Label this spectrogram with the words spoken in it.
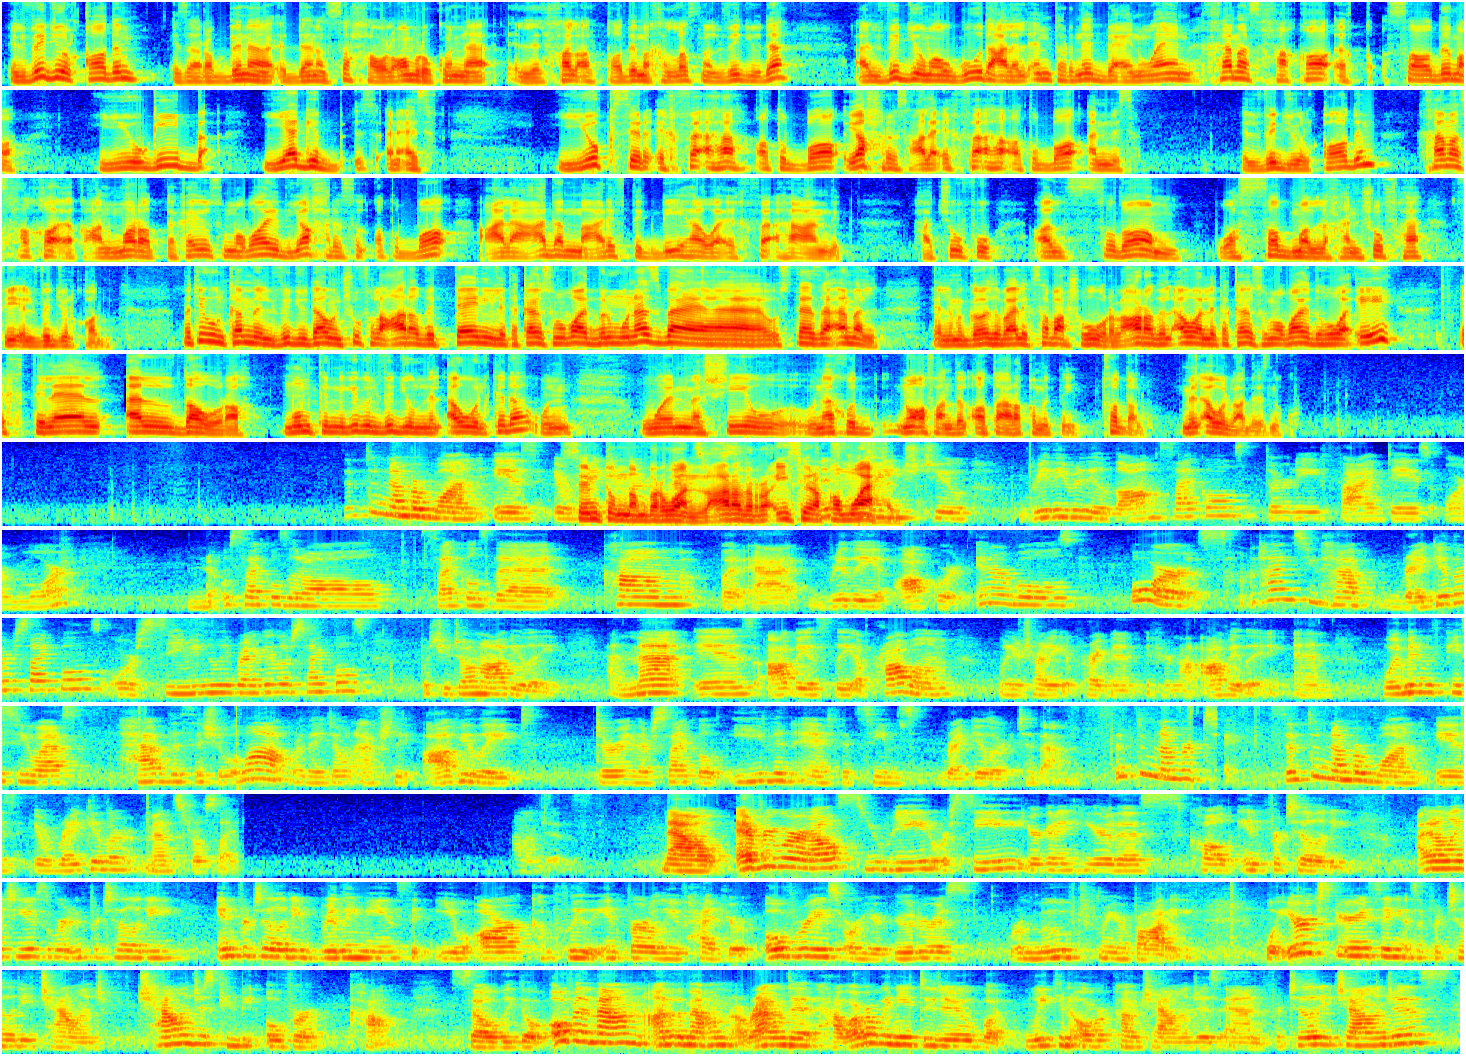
الفيديو القادم إذا ربنا إدانا الصحة والعمر وكنا للحلقة القادمة خلصنا الفيديو ده الفيديو موجود على الإنترنت بعنوان خمس حقائق صادمة يجيب يجب أنا آسف يكثر إخفائها أطباء يحرص على إخفائها أطباء النساء. الفيديو القادم خمس حقائق عن مرض تكيس المبايض يحرص الأطباء على عدم معرفتك بيها وإخفائها عنك. هتشوفوا الصدام والصدمة اللي هنشوفها في الفيديو القادم. ما تيجوا نكمل الفيديو ده ونشوف العرض الثاني لتكيس المبايض بالمناسبة يا أستاذة أمل اللي متجوزة بقالك سبع شهور. العرض الأول لتكيس المبايض هو إيه؟ اختلال الدورة. ممكن نجيب الفيديو من الأول كده ون... ونمشيه وناخد نقف عند القطع رقم اتنين. اتفضلوا من الأول بعد إذنكم. Symptom number one is سيمتوم irregular نمبر 1 menstrual العرض cycles. الرئيسي This رقم can واحد range to really, really long cycles, 35 days or more. No cycles at all. Cycles that come but at really awkward intervals. Or sometimes you have regular cycles or seemingly regular cycles, but you don't ovulate. And that is obviously a problem when you're trying to get pregnant if you're not ovulating. And women with PCOS have this issue a lot where they don't actually ovulate during their cycle, even if it seems regular to them. Symptom number two. Symptom number one is irregular menstrual cycle. Challenges. Now, everywhere else you read or see, you're going to hear this called infertility. I don't like to use the word infertility. Infertility really means that you are completely infertile. You've had your ovaries or your uterus removed from your body. What you're experiencing is a fertility challenge. Challenges can be overcome. So we go over the mountain, under the mountain, around it, however we need to do, but we can overcome challenges. And fertility challenges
